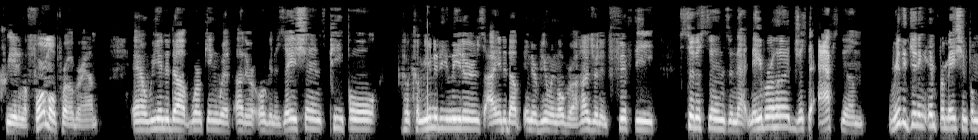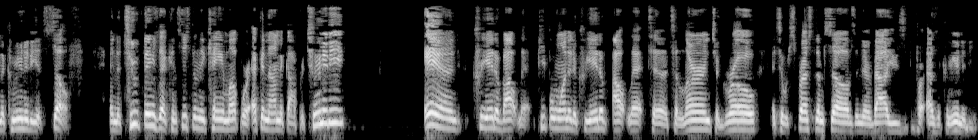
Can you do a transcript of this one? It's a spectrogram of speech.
creating a formal program. And we ended up working with other organizations, people, community leaders. I ended up interviewing over 150 citizens in that neighborhood just to ask them, really getting information from the community itself. And the two things that consistently came up were economic opportunity and creative outlet. People wanted a creative outlet to, to learn, to grow, and to express themselves and their values for, as a community.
